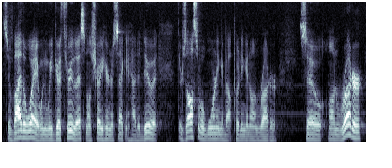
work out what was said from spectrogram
So by the way, when we go through this, and I'll show you here in a second how to do it, there's also a warning about putting it on rudder. So on rudder,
